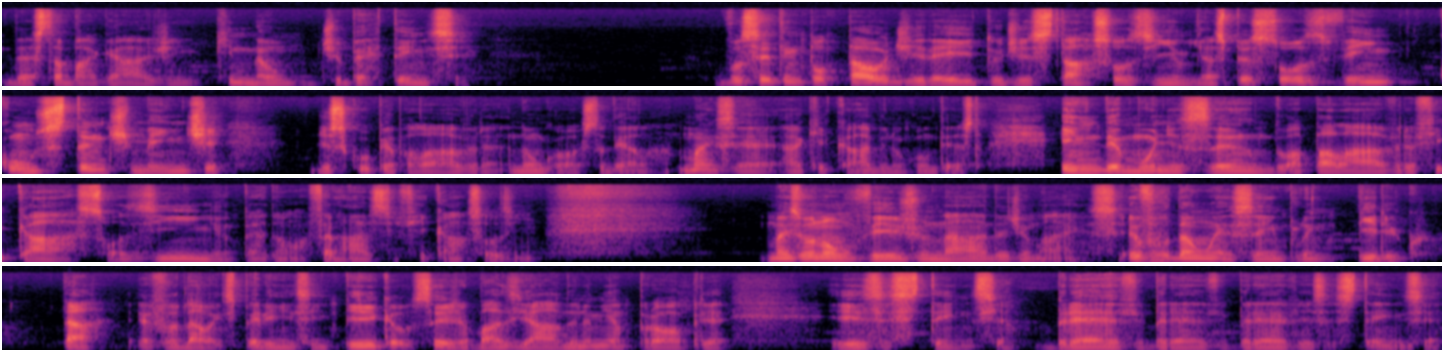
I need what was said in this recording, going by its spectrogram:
desta bagagem que não te pertence. Você tem total direito de estar sozinho e as pessoas vêm constantemente desculpe a palavra, não gosto dela, mas é a que cabe no contexto, endemonizando a palavra ficar sozinho, perdão, a frase ficar sozinho. Mas eu não vejo nada demais. Eu vou dar um exemplo empírico, tá? Eu vou dar uma experiência empírica, ou seja, baseado na minha própria existência, breve, breve, breve existência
